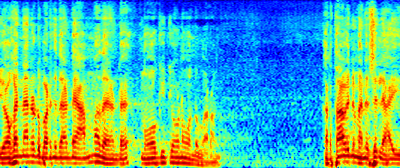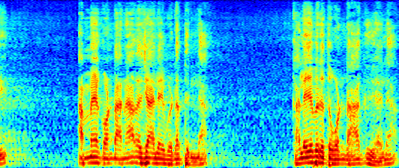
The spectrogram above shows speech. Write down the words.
യോഹന്നാനോട് പറഞ്ഞു താണ്ടെ അമ്മ തേണ്ട നോക്കിക്കോണമെന്ന് പറഞ്ഞു. കർത്താവിന് മനസ്സിലായി അമ്മയെ കൊണ്ട് അനാഥശാലയെ വിടത്തില്ല കലയപുരത്ത് കൊണ്ടാക്കുകയില്ല.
